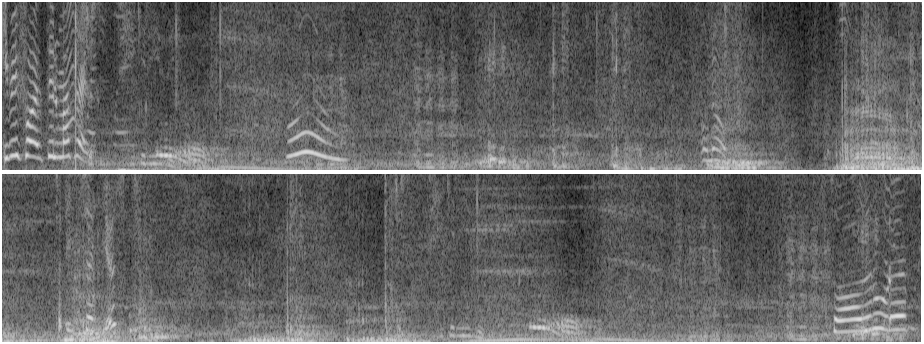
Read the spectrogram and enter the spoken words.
Give me five til meg selv. Just take it easy. Åh. Oh no. Seriøst. Just take it easy. Ta det rolig.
